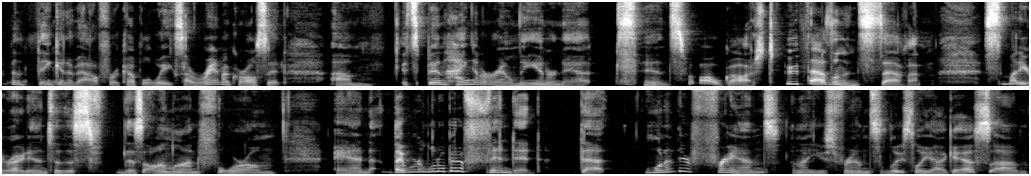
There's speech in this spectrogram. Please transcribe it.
I've been thinking about for a couple of weeks. I ran across it. Um, it's been hanging around the internet since, oh gosh, 2007. Somebody wrote into this this online forum and they were a little bit offended that one of their friends, and I use friends loosely, I guess, um,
